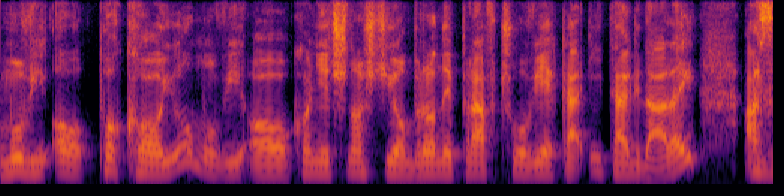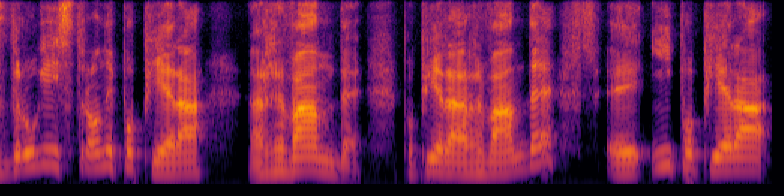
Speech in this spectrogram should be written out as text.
mówi o pokoju, mówi o konieczności obrony praw człowieka i tak dalej, a z drugiej strony popiera Rwandę. Popiera Rwandę y, i popiera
